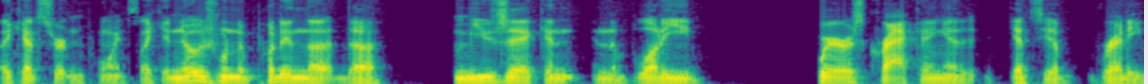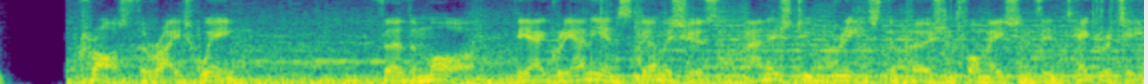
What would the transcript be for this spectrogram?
like at certain points. Like it knows when to put in the the music and, and the bloody squares cracking, and it gets you ready. Across the right wing. Furthermore, the Agrianian skirmishers managed to breach the Persian formation's integrity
